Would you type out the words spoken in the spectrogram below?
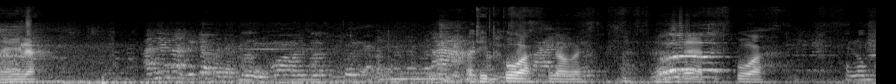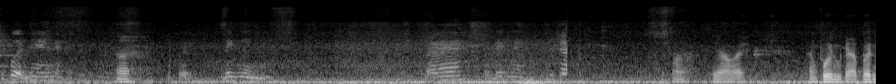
นี่แหละอันนี้น่าจะเจ้าก็จะเบิ่งเพราะว่ามันเบิ่งเบิ่งอาทิตย์กลัวพี่น้องเลยเออจะได้อาทิตย์กลัวพัดลมที่เปิดแห้งเนี่ยฮะเปิดเลขหนึ่งแปะเลขหนึ่งอะพี่น้องเลยทางพุ่นกับเพิ่น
